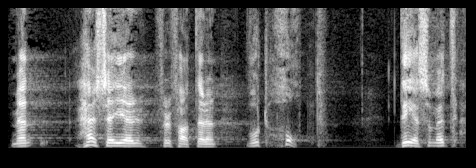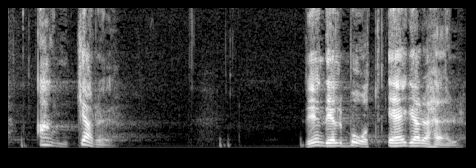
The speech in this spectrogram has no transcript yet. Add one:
Men här säger författaren, vårt hopp, det är som ett ankare. Det är en del båtägare här,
